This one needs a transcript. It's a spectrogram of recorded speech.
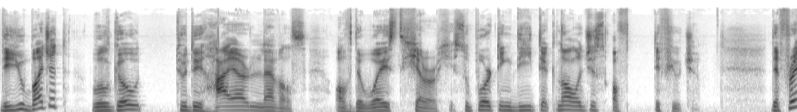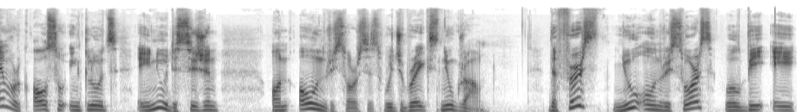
The EU budget will go to the higher levels of the waste hierarchy, supporting the technologies of the future. The framework also includes a new decision on own resources, which breaks new ground. The first new own resource will be a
